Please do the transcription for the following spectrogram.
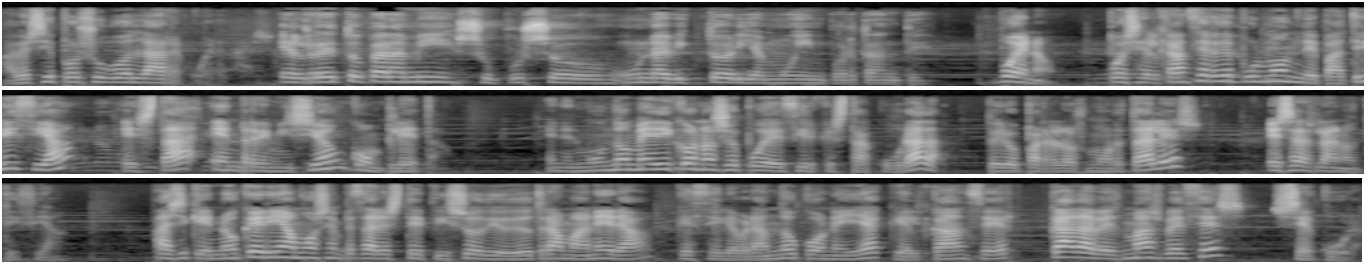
A ver si por su voz la recuerdas. El reto para mí supuso una victoria muy importante. Bueno, pues el cáncer de pulmón de Patricia está en remisión completa. En el mundo médico no se puede decir que está curada, pero para los mortales esa es la noticia. Así que no queríamos empezar este episodio de otra manera que celebrando con ella que el cáncer cada vez más veces se cura.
